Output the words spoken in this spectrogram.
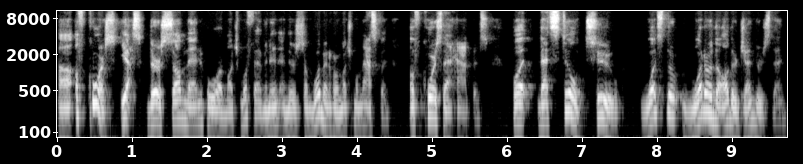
Uh, of course, yes, there are some men who are much more feminine and there's some women who are much more masculine. Of course, that happens. But that's still two. What's the, what are the other genders then?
